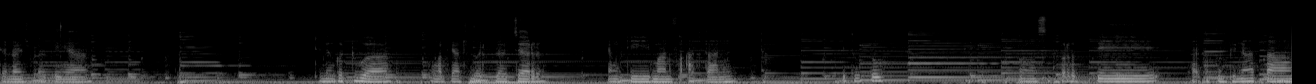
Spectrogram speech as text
dan lain sebagainya. Dan yang kedua pengertian sumber belajar yang dimanfaatkan itu tuh eh, seperti kayak kebun binatang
